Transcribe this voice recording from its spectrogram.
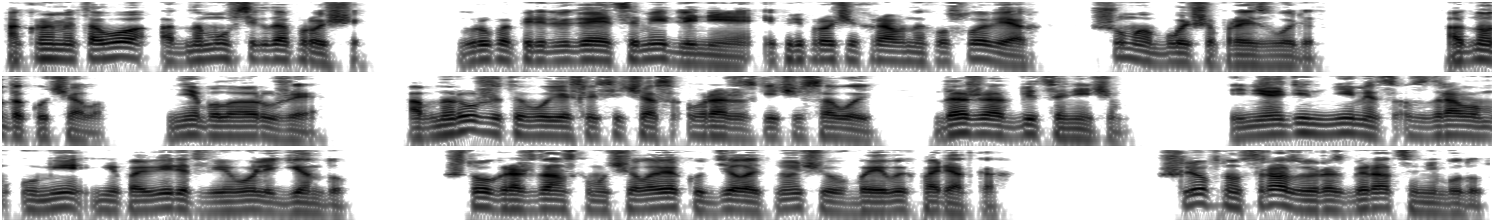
А кроме того, одному всегда проще. Группа передвигается медленнее и при прочих равных условиях шума больше производит. Одно докучало. Не было оружия. Обнаружит его, если сейчас вражеский часовой, даже отбиться нечем. И ни один немец в здравом уме не поверит в его легенду. Что гражданскому человеку делать ночью в боевых порядках? Шлепнут сразу и разбираться не будут.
